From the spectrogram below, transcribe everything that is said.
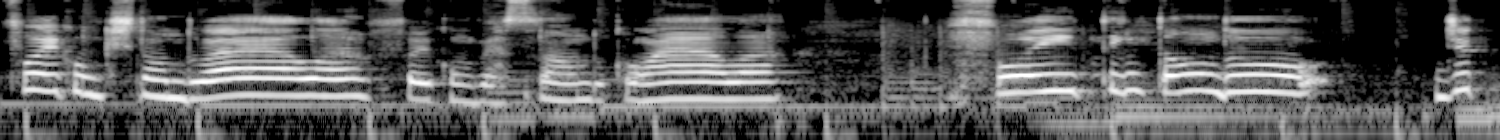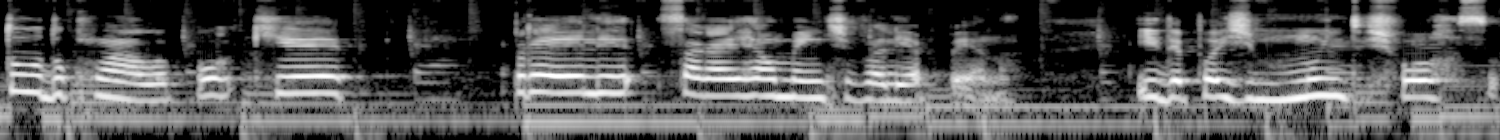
foi conquistando ela, foi conversando com ela, foi tentando de tudo com ela, porque para ele Sarai realmente valia a pena. E depois de muito esforço,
